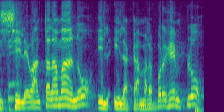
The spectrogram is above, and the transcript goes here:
Si, levanta la mano y, la Cámara, por ejemplo,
